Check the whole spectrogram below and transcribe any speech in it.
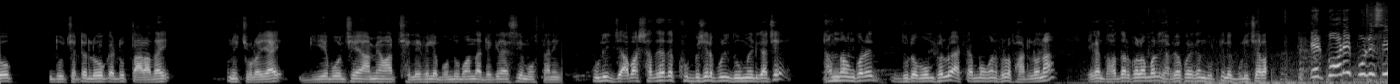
লোক দু চারটে লোক একটু তাড়া দেয় উনি চলে যায় গিয়ে বলছে আমি আমার ছেলে ফেলে বন্ধু বান্ধব ডেকে আসছি মোস্তানি। পুলিশ যাবার সাথে সাথে খুব বেশি পুলিশ দু মিনিট গেছে ধমধম করে দুটো বোম ফেলো একটা বোম ফেলো ফাটলো না। এখানে ধর ধর করলাম বলে ঝাঁপিয়া করে এখানে দু তিনটে গুলি চালা এরপরে পুলিশি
